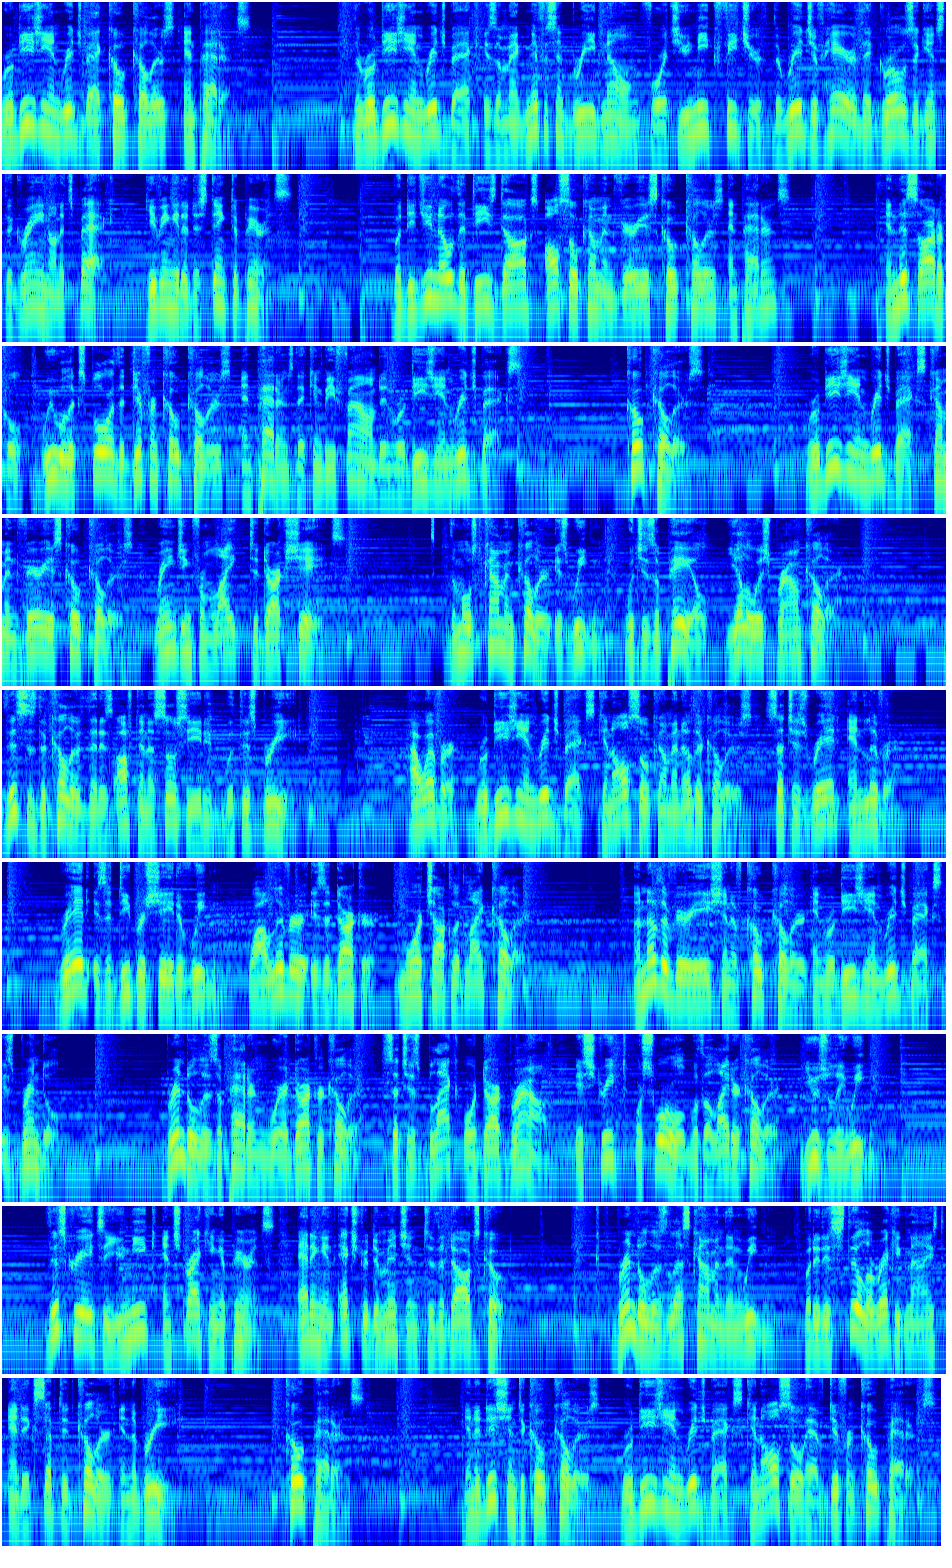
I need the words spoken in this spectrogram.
Rhodesian Ridgeback coat colors and patterns. The Rhodesian Ridgeback is a magnificent breed known for its unique feature, the ridge of hair that grows against the grain on its back, giving it a distinct appearance. But did you know that these dogs also come in various coat colors and patterns? In this article, we will explore the different coat colors and patterns that can be found in Rhodesian Ridgebacks. Coat colors. Rhodesian Ridgebacks come in various coat colors, ranging from light to dark shades. The most common color is wheaten, which is a pale, yellowish brown color. This is the color that is often associated with this breed. However, Rhodesian Ridgebacks can also come in other colors, such as red and liver. Red is a deeper shade of wheaten, while liver is a darker, more chocolate-like color. Another variation of coat color in Rhodesian Ridgebacks is brindle. Brindle is a pattern where a darker color, such as black or dark brown, is streaked or swirled with a lighter color, usually wheaten. This creates a unique and striking appearance, adding an extra dimension to the dog's coat. Brindle is less common than wheaten, but it is still a recognized and accepted color in the breed. Coat patterns. In addition to coat colors, Rhodesian Ridgebacks can also have different coat patterns.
